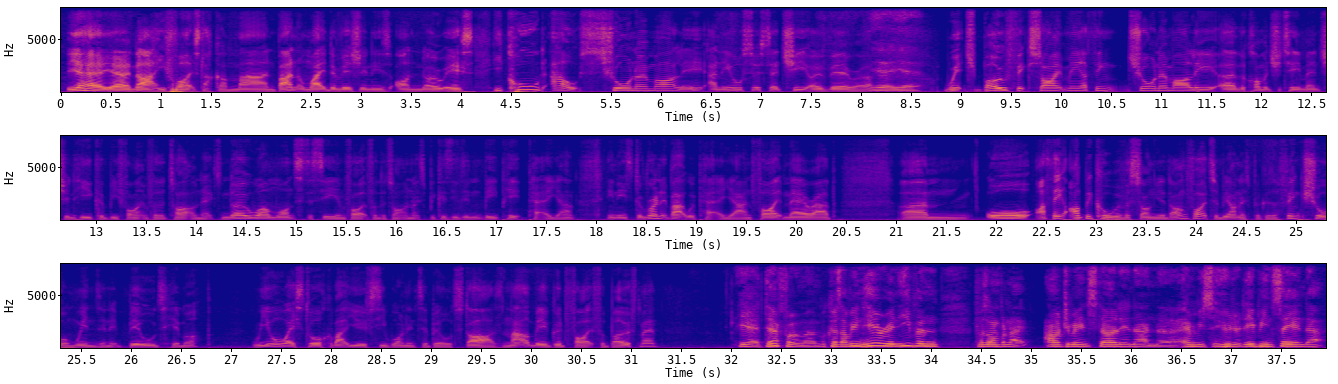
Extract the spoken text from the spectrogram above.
Yeah, yeah, nah, he fights like a man. Bantamweight division is on notice. He called out Sean O'Malley and he also said Chito Vera. Yeah, yeah. Which both excite me. I think Sean O'Malley, uh, the commentary team mentioned he could be fighting for the title next. No one wants to see him fight for the title next because he didn't beat Petr Yan. He needs to run it back with Petr Yan, fight Merab, um, or I think I'd be cool with a Song Yadong fight to be honest because I think Sean wins and it builds him up. We always talk about UFC wanting to build stars, and that would be a good fight for both men. Yeah, definitely, man. Because I've been hearing, even for example, like Aljamain Sterling and uh, Henry Cejudo, they've been saying that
